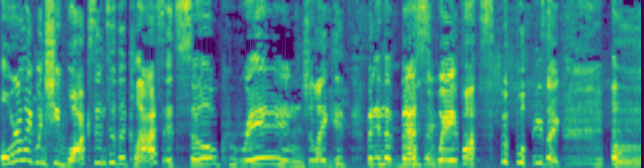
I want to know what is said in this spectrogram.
or like when she walks into the class, it's so cringe, like it, but in the best like- way possible. He's like, oh.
